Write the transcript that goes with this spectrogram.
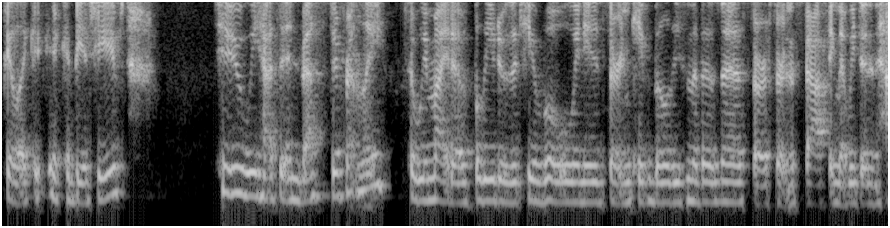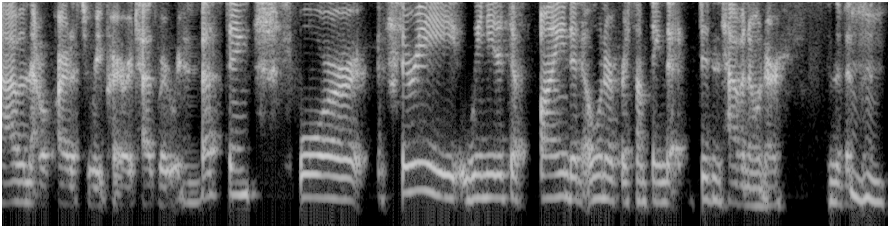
feel like it, it could be achieved. Two, we had to invest differently. So we might have believed it was achievable. But we needed certain capabilities in the business or certain staffing that we didn't have, and that required us to reprioritize where we were investing. Or three, we needed to find an owner for something that didn't have an owner in the business. Mm-hmm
